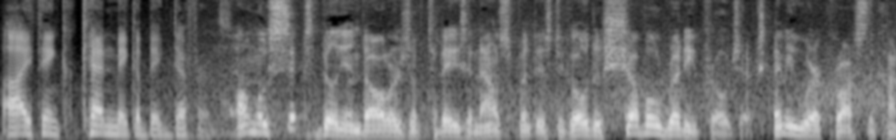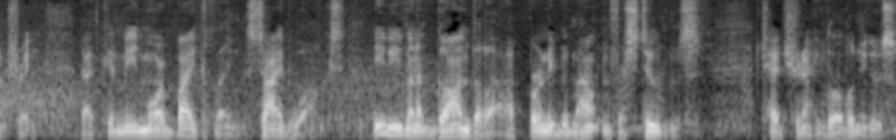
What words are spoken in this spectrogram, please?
uh, I think, can make a big difference. Almost $6 billion of today's announcement is to go to shovel ready projects anywhere across the country. That can mean more bike lanes, sidewalks, maybe even a gondola up Burnaby Mountain for students. Ted Chernecki, Global News.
